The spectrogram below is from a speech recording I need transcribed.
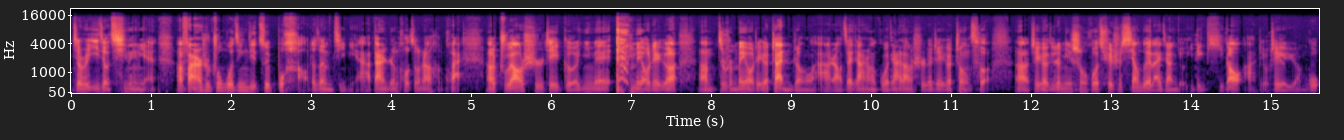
就是一九七零年啊，反而是中国经济最不好的这么几年啊，但是人口增长很快啊，主要是这个因为 没有这个啊，就是没有这个战争了啊，然后再加上国家当时的这个政策啊，这个人民生活确实相对来讲有一定提高啊，有这个缘故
